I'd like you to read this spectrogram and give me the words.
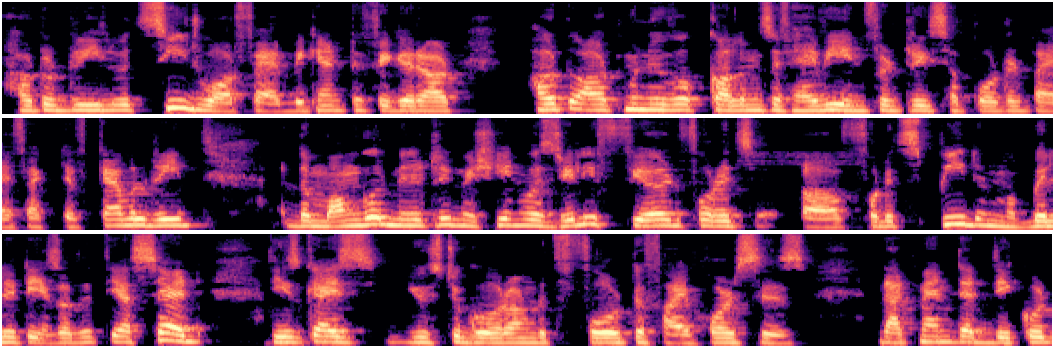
how to deal with siege warfare, began to figure out how to outmaneuver columns of heavy infantry supported by effective cavalry. The Mongol military machine was really feared for its uh, for its speed and mobility. As Aditya said, these guys used to go around with four to five horses. That meant that they could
